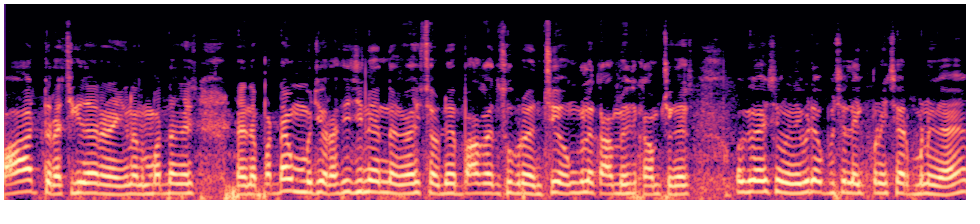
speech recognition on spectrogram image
பார்த்து ரசிக்க தான் நினைக்கணும் அந்த மாதிரி தான் guys. நான் இந்த பட்டாம்பூச்சி ரசிச்சுன்னு இருந்தேன் guys. அப்படியே பார்க்கறது சூப்பராக இருந்துச்சு. உங்களுக்கு காமிச்சு காமிச்சு guys. Okay guys. இந்த வீடியோ பிடிச்சி லைக் பண்ணி ஷேர் பண்ணுங்கள்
